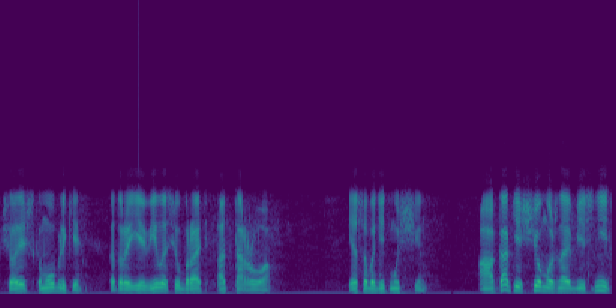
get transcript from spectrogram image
в человеческом облике, которая явилась убрать от Таро и освободить мужчин. А как еще можно объяснить,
